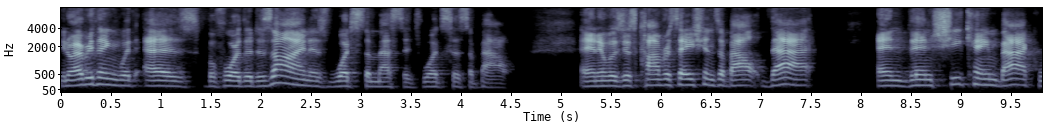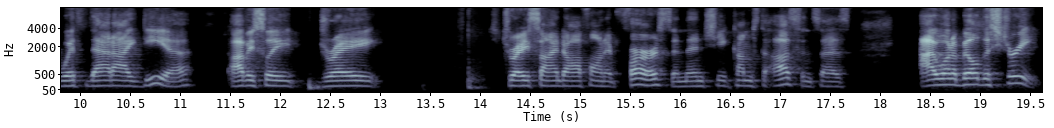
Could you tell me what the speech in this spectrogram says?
you know, everything with Es before the design is what's the message? What's this about? And it was just conversations about that. And then she came back with that idea. Obviously, Dre, Dre signed off on it first, and then she comes to us and says, I want to build a street.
